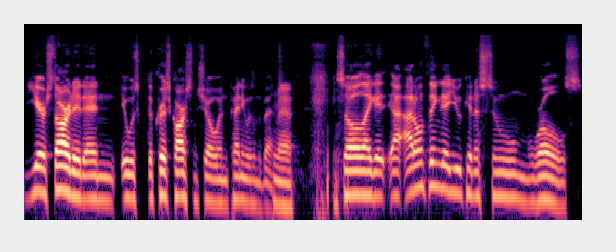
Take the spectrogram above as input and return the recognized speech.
year started, and it was the Chris Carson show, and Penny was on the bench. Yeah. so like, it, I don't think that you can assume roles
